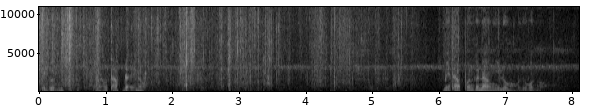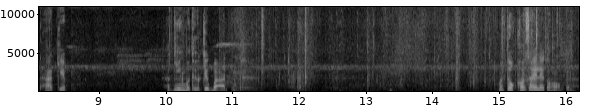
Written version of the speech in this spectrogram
ไปเบิ่งที่เขาทับได้เนาะไม่ทับเพิ่นก็นั่งอยู่ลมทุกคนทาเก็บหากยิ่งบ่ถือจักบาท มันตกเขาไซส์อะไรก็หอกตัวนะ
